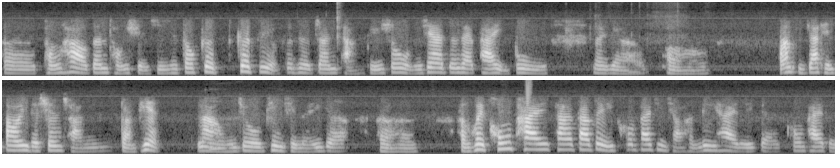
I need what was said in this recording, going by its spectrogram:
呃同号跟同学其实都各各自有各自的专长。比如说，我们现在正在拍一部那个呃防止家庭暴力的宣传短片，那我们就聘请了一个呃很会空拍，他他对于空拍技巧很厉害的一个空拍的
